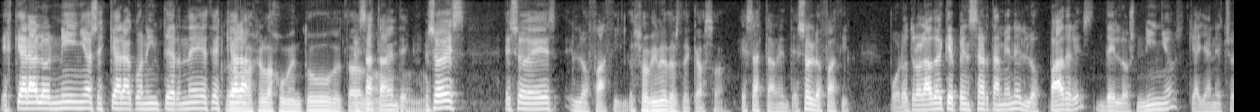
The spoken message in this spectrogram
es que ahora los niños, es que ahora con internet, es que ahora... Es que la juventud, de tal, Exactamente. Eso es eso es lo fácil. Eso viene desde casa. Exactamente, eso es lo fácil. Por otro lado, hay que pensar también en los padres de los niños que hayan hecho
